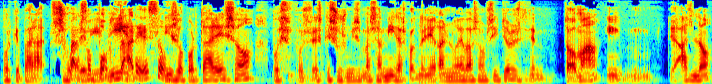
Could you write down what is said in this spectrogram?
porque para Para soportar eso. y soportar eso, pues, pues es que sus mismas amigas, cuando llegan nuevas a un sitio, les dicen, toma y mm, hazlo,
